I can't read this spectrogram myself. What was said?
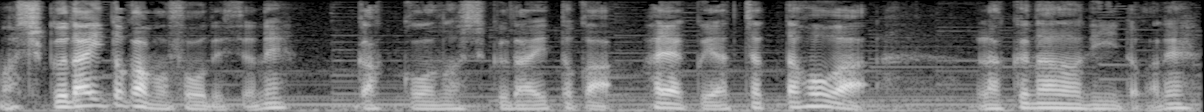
まあ宿題とかもそうですよね。学校の宿題とか早くやっちゃった方が楽なのにとかね。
